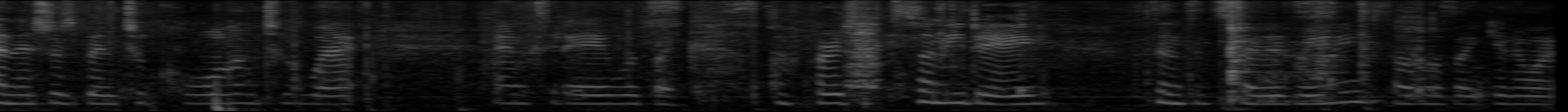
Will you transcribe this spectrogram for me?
and it's just been too cold and too wet. And today was like the first sunny day since it started raining. So i was like you know what?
